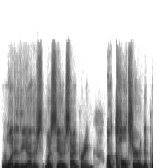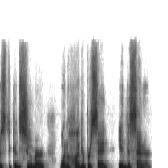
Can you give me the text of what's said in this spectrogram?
What do the others, what's the other side bring? A culture that puts the consumer 100% in the center.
